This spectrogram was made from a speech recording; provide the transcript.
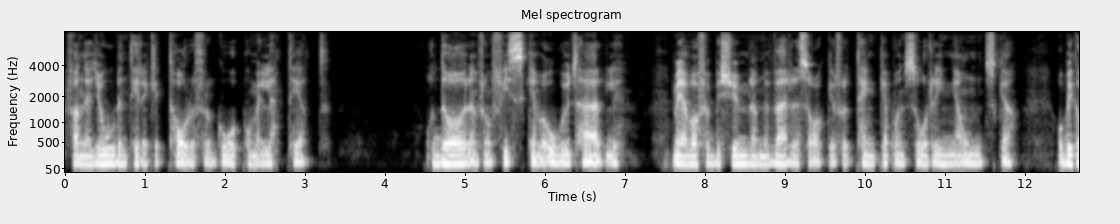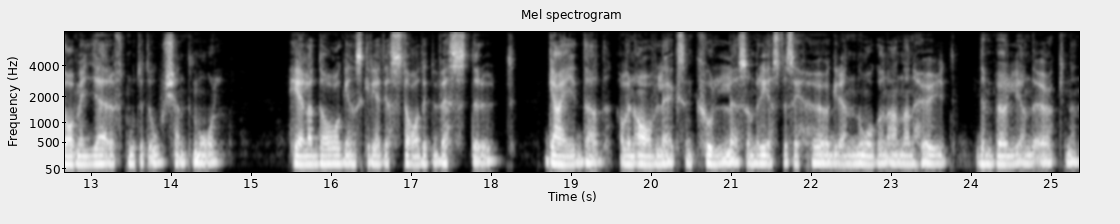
fann jag jorden tillräckligt torr för att gå på med lätthet. Och dörren från fisken var outhärdlig, men jag var för bekymrad med värre saker för att tänka på en så ringa ondska och begav mig järvt mot ett okänt mål. Hela dagen skred jag stadigt västerut, guidad av en avlägsen kulle som reste sig högre än någon annan höjd i den böljande öknen.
